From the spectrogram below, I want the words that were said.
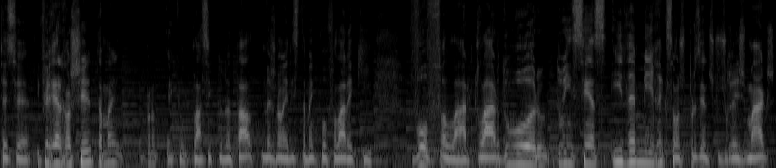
Sim, sim. E Ferrer Rocher também, pronto, é aquele clássico do Natal, mas não é disso também que vou falar aqui. Vou falar, claro, do ouro, do incenso e da mirra, que são os presentes que os Reis Magos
